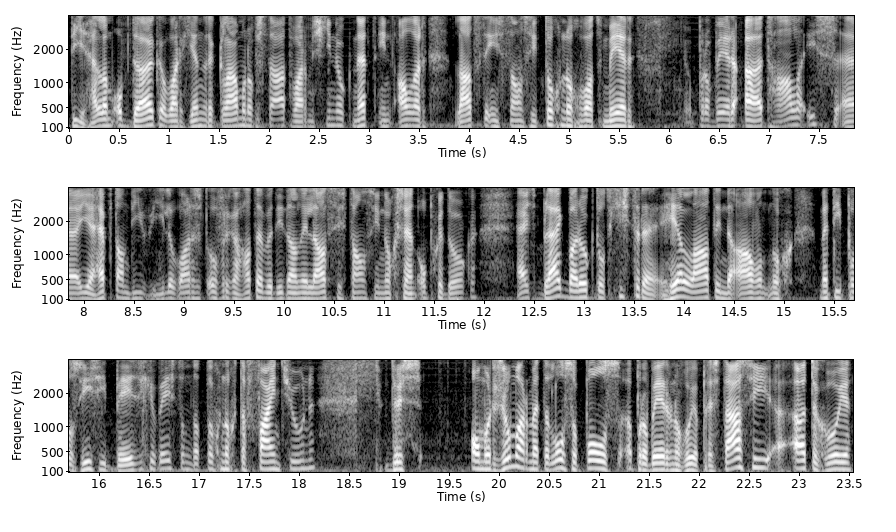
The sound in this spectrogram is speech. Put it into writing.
die helm opduiken waar geen reclame op staat, waar misschien ook net in allerlaatste instantie toch nog wat meer proberen uithalen is. Uh, je hebt dan die wielen waar ze het over gehad hebben, die dan in laatste instantie nog zijn opgedoken. Hij is blijkbaar ook tot gisteren heel laat in de avond nog met die positie bezig geweest, om dat toch nog te fine-tunen. Dus om er zomaar met de losse pols proberen een goede prestatie eh, uit te gooien,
